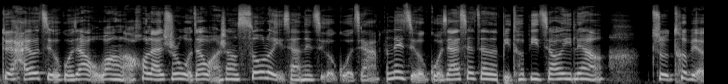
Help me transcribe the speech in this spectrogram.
对，还有几个国家我忘了。后来就是我在网上搜了一下那几个国家，那几个国家现在的比特币交易量就特别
